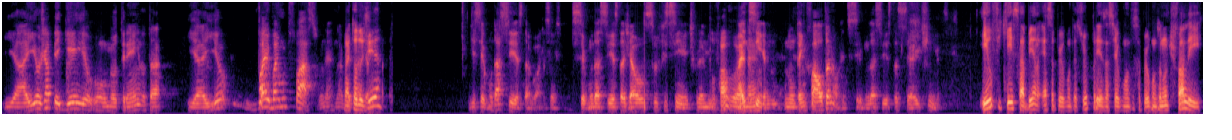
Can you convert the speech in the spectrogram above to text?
E aí eu já peguei o, o meu treino, tá? E aí eu, vai, vai muito fácil, né? Na vai verdade, todo dia? De segunda a sexta agora. De segunda a sexta já é o suficiente para mim. Por favor. Mas né? assim, não tem falta, não. É de segunda a sexta certinho. Eu fiquei sabendo, essa pergunta é surpresa, essa pergunta, essa pergunta eu não te falei.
